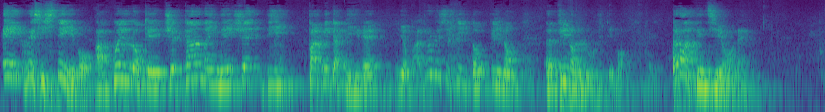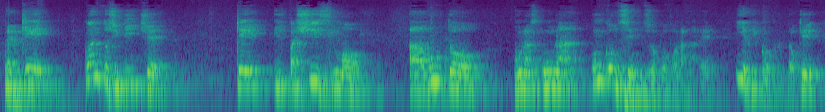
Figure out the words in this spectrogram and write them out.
E resistevo a quello che cercava invece di farmi capire mio padre. Ho resistito fino, eh, fino all'ultimo. Però attenzione, perché quando si dice che il fascismo ha avuto una, una, un consenso popolare, io ricordo che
